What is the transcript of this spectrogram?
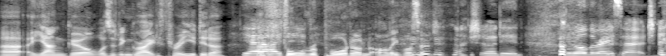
uh, a young girl. Was it in grade three? You did a, Yeah, a full did. report on Ollie, was it? I sure did. Did all the research.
